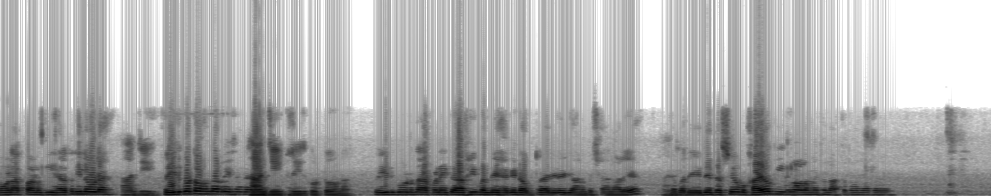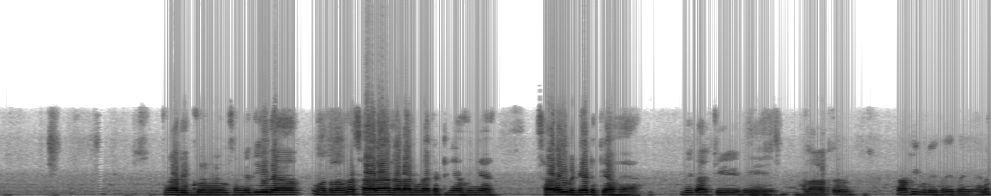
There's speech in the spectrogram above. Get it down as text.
ਹੁਣ ਆਪਾਂ ਨੂੰ ਕੀ ਹੈਲਪ ਦੀ ਲੋੜ ਹੈ ਹਾਂਜੀ। ਫਰੀਦਕੋਟੋਂ ਹੁੰਦਾ ਆਪਰੇਸ਼ਨ ਤੇਰਾ? ਹਾਂਜੀ ਫਰੀਦਕੋਟ ਹੋਣਾ। ਫਰੀਦਕੋਟ ਦਾ ਆਪਣੇ ਕਾਫੀ ਬੰਦੇ ਹੈਗੇ ਡਾਕਟਰ ਆ ਜਿਹੜੇ ਜਾਣ ਪਛਾਣ ਵਾਲੇ ਆ। ਤੇ ਆਪਾਂ ਦੇਖਦੇ ਦੱਸਿਓ, ਵਿਖਾਇਓ ਕੀ ਪ੍ਰੋਬਲਮ ਹੈ ਲੱਕ ਤੋਂ ਜਾਂ ਕਿਵੇਂ? ਆ ਦੇਖੋ, ਸੰਗਤ ਜੀ ਇਹਦਾ ਮਤਲਬ ਨਾ ਸਾਰਾ ਨਾੜਾ ਨੂੜਾ ਕੱਟੀਆਂ ਹੋਈਆਂ, ਸਾਰਾ ਹੀ ਵੱਡਿਆ ਟੁੱਕਿਆ ਹੋਇਆ। ਉਹਦੇ ਕਰਕੇ ਇਹਦੇ ਹਾਲਾਤ ਕਾਫੀ ਬੁਰੇ ਹੋਏ ਪਏ ਹੈ ਨਾ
